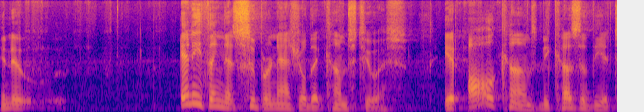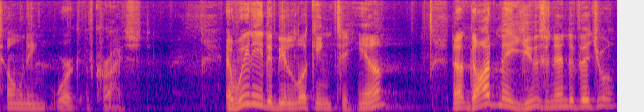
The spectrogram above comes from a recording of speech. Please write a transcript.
You know, anything that's supernatural that comes to us, it all comes because of the atoning work of Christ. And we need to be looking to Him. Now, God may use an individual,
